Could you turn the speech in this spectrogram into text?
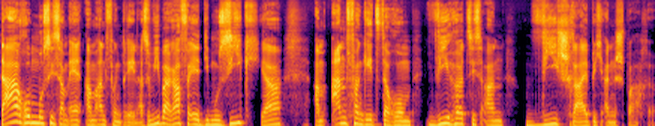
Darum muss ich es am, äh, am Anfang drehen. Also wie bei Raphael, die Musik, ja, am Anfang geht es darum, wie hört sich an, wie schreibe ich eine Sprache.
